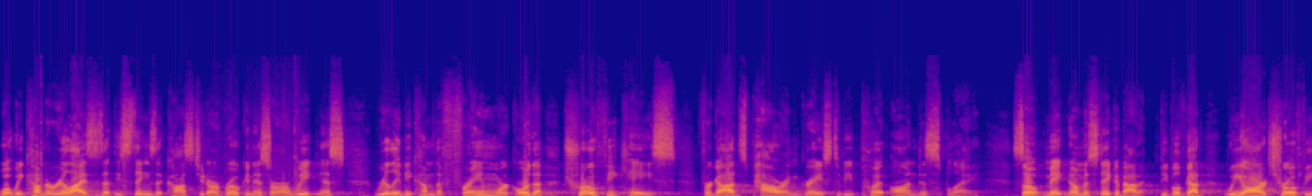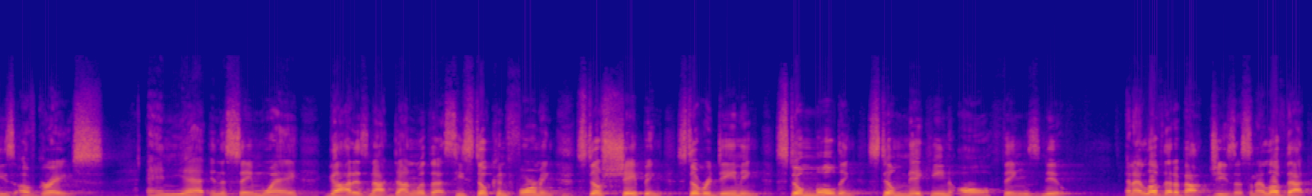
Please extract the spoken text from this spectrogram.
What we come to realize is that these things that constitute our brokenness or our weakness really become the framework or the trophy case for God's power and grace to be put on display. So make no mistake about it. People of God, we are trophies of grace. And yet, in the same way, God is not done with us. He's still conforming, still shaping, still redeeming, still molding, still making all things new. And I love that about Jesus. And I love that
